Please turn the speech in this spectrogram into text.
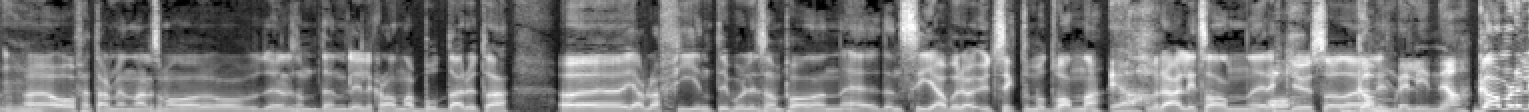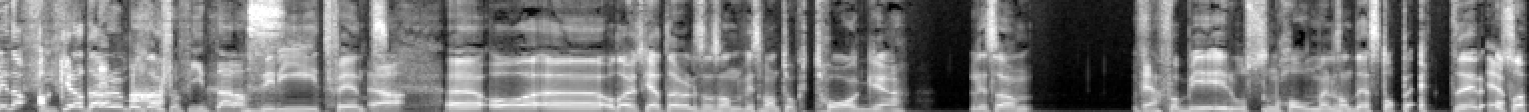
Mm. eh, og fetteren min er liksom, og, og liksom Den lille klanen har bodd der ute. Eh, jævla fint. De bor liksom på den, eh, den sida hvor du har utsikten mot vannet. Ja. Hvor det er litt sånn rekkehus. Oh, Gamlelinja! litt- Gamlelinja. Akkurat der hun Det er så fint der, ass. Dritfint. Ja. Uh, og, uh, og da husker jeg at det var liksom sånn Hvis man tok toget liksom Ja. forbi i Rosenholm eller sånn, det stoppet etter, og så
